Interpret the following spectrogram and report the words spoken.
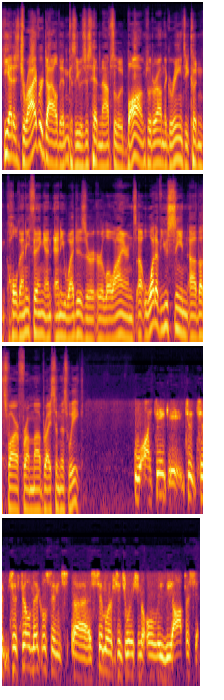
he had his driver dialed in because he was just hitting absolute bombs, but around the greens he couldn't hold anything and any wedges or, or low irons. Uh, what have you seen uh, thus far from uh, Bryson this week? Well, I think to, to, to Phil Mickelson's uh, similar situation, only the opposite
